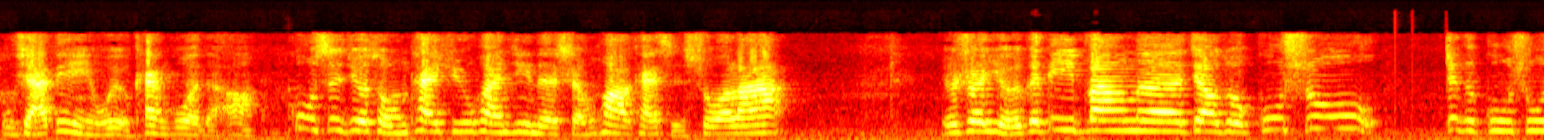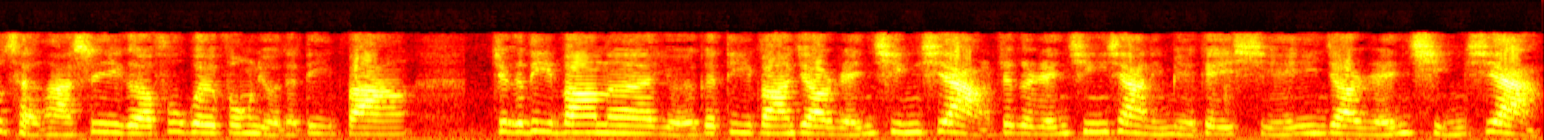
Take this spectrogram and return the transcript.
武侠电影我有看过的啊，故事就从太虚幻境的神话开始说啦。比如说有一个地方呢叫做姑苏，这个姑苏城啊是一个富贵风流的地方。这个地方呢有一个地方叫人清巷，这个人清巷里面也可以谐音叫人情巷。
